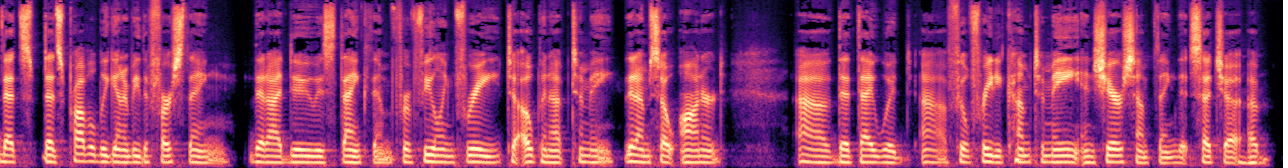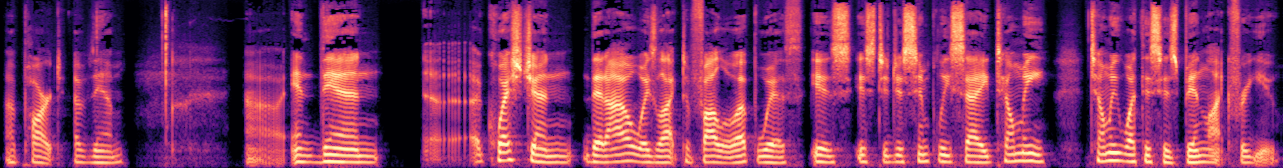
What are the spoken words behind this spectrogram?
that's that's probably going to be the first thing that I do is thank them for feeling free to open up to me. That I'm so honored uh, that they would uh, feel free to come to me and share something that's such a, a, a part of them. Uh, and then uh, a question that I always like to follow up with is is to just simply say, "Tell me, tell me what this has been like for you."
